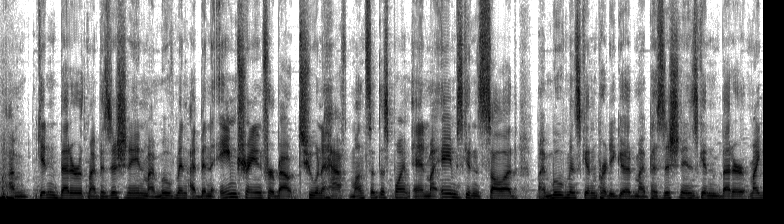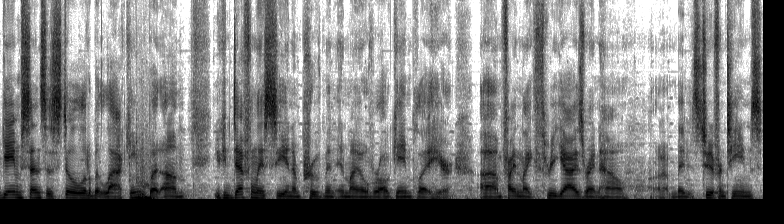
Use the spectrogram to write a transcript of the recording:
I'm getting better with my positioning, my movement. I've been aim training for about two and a half months at this point, and my aim's getting solid. My movement's getting pretty good. My positioning is getting better. My game sense is still a little bit lacking, but um, you can definitely see an improvement in my overall gameplay here. Uh, I'm fighting like three guys right now. Uh, maybe it's two different teams,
